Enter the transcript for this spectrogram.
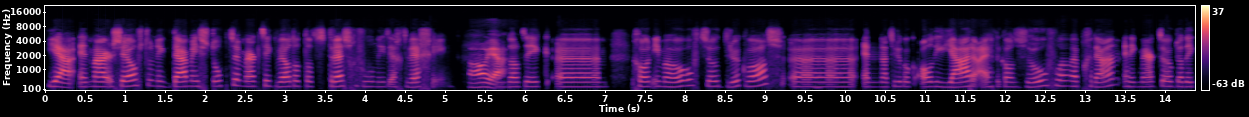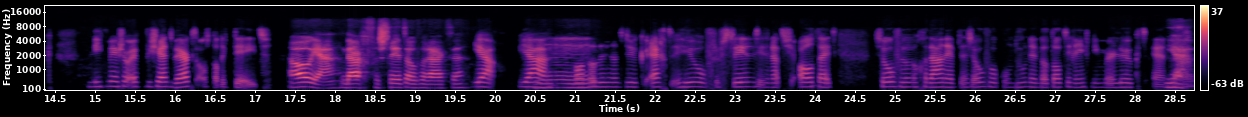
Ja, en maar zelfs toen ik daarmee stopte, merkte ik wel dat dat stressgevoel niet echt wegging. Oh ja. Omdat ik ehm, gewoon in mijn hoofd zo druk was. eh, en natuurlijk ook al die jaren eigenlijk al zoveel heb gedaan. En ik merkte ook dat ik niet meer zo efficiënt werkte als dat ik deed. Oh ja, en daar gefrustreerd over raakte. Ja, Ja, want dat Mhm. is natuurlijk echt heel frustrerend. Inderdaad, als je altijd zoveel gedaan hebt en zoveel kon doen en dat dat ineens niet meer lukt. En Ja.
